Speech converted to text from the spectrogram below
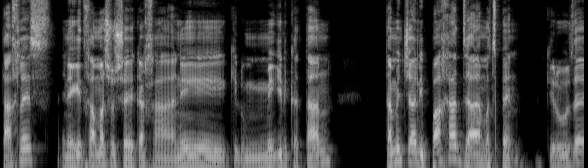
תכלס, אני אגיד לך משהו שככה, אני כאילו מגיל קטן, תמיד שהיה לי פחד זה היה מצפן כאילו זה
